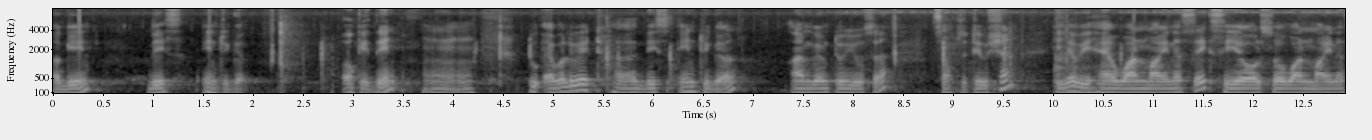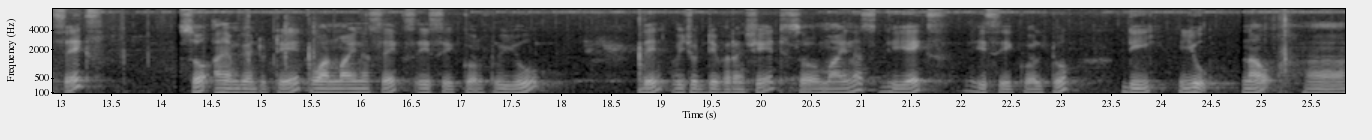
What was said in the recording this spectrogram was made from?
again this integral. Okay then um, to evaluate uh, this integral I am going to use a substitution. Here we have 1 minus x here also 1 minus x so I am going to take 1 minus x is equal to u. Then we should differentiate. So minus dx is equal to du. Now uh,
